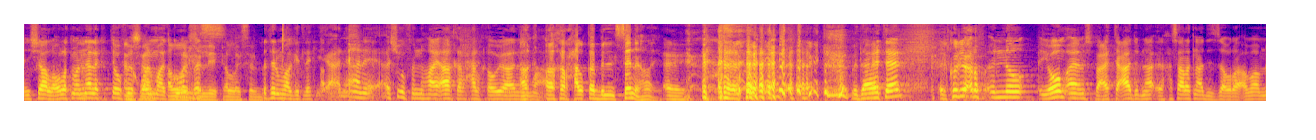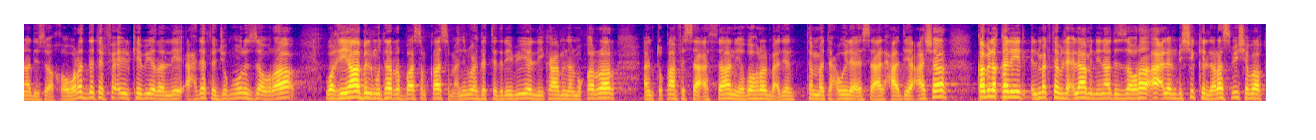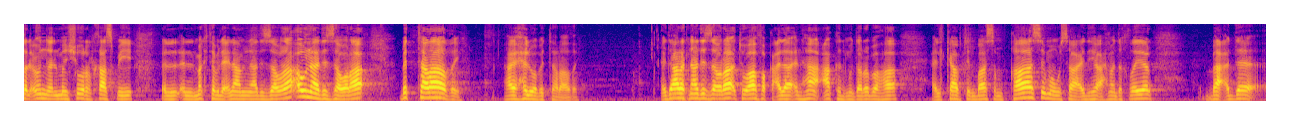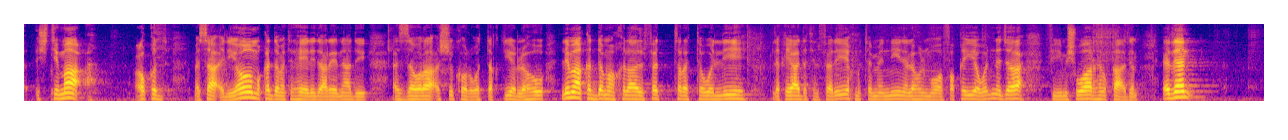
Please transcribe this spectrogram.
إن شاء الله. والله أتمنى لك التوفيق وين ما تكون الله يخليك بس الله يسلمك. مثل ما قلت لك يعني أنا أشوف إنه هاي آخر حلقة ويانا آخر حلقة بالسنة هاي. إيه. بداية الكل يعرف إنه يوم أمس بعد تعادل خسارة نادي الزوراء أمام نادي زاخو وردة الفعل الكبيرة اللي أحدثها جمهور الزوراء وغياب المدرب باسم قاسم عن الوحدة التدريبية اللي كان من المقرر أن تقام في الساعة الثانية ظهرا بعدين تم تحويلها إلى الساعة الحادية عشر. قبل قليل المكتب الإعلامي لنادي الزوراء أعلن بشكل رسمي شباب طلعوا لنا المنشور الخاص بالمكتب الإعلامي لنادي الزوراء أو نادي الزوراء بالتراضي. هاي حلوة بالتراضي. إدارة نادي الزوراء توافق على إنهاء عقد مدربها الكابتن باسم قاسم ومساعده أحمد خضير بعد اجتماع عقد مساء اليوم. وقدمت الهيئة الإدارية لنادي الزوراء الشكر والتقدير له لما قدمه خلال فترة توليه لقيادة الفريق متمنين له الموفقية والنجاح في مشواره القادم. إذن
